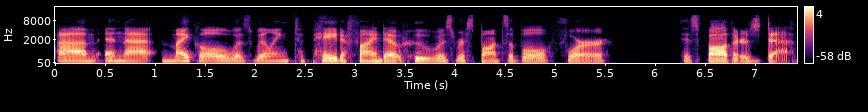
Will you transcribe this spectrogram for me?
Um, and that Michael was willing to pay to find out who was responsible for his father's death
